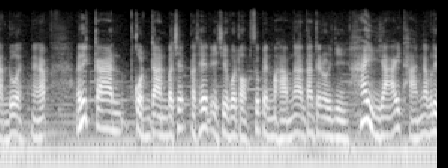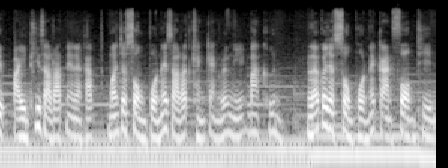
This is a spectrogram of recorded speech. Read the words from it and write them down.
กันด้วยนะครับอันนี้การกดดันประเทศประเทศเอเชียตะวันออกซึ่งเป็นมหาอำนาจด้านเทคโนโลยี ให้ย้ายฐานการผลิตไปที่สหรัฐเนี่ยนะครับมันจะส่งผลให้สหรัฐแข็งแกร่งเรื่องนี้มากขึ้น แล้วก็จะส่งผลให้การฟอร์มทีม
